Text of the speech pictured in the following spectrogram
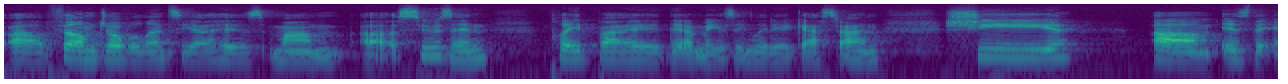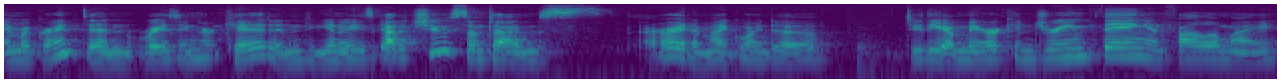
uh, film Joe Valencia, his mom uh, Susan, played by the amazing Lydia Gaston, she um, is the immigrant and raising her kid, and you know he's got to choose sometimes. All right, am I going to do the American dream thing and follow my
